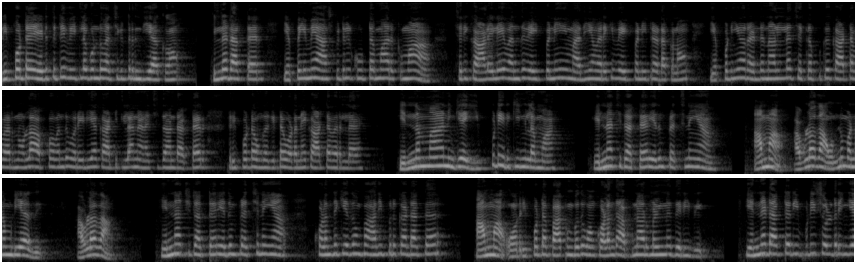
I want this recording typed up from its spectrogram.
ரிப்போர்ட்டை எடுத்துட்டு வீட்டில் கொண்டு வச்சுக்கிட்டு இருந்தியாக்கும். இல்லை டாக்டர் எப்பயுமே ஹாஸ்பிட்டல் கூட்டமாக இருக்குமா? சரி காலையிலே வந்து வெயிட் பண்ணி மதியம் வரைக்கும் வெயிட் பண்ணிட்டு நடக்கணும். எப்படியும் ரெண்டு நாளில் செக்கப்புக்கு காட்ட வரணும்ல அப்போ வந்து ஒரேடியாக காட்டிக்கலாம்னு நினச்சிதான் டாக்டர் ரிப்போர்ட் உங்ககிட்ட உடனே காட்ட வரல. என்னம்மா நீங்கள் இப்படி இருக்கீங்களம்மா? என்னாச்சு டாக்டர் எதுவும் பிரச்சனையா? ஆமாம் அவ்வளோதான் ஒன்றும் பண்ண முடியாது. அவ்வளோதான் என்னாச்சு டாக்டர் எதுவும் பிரச்சனையா? குழந்தைக்கு எதுவும் பாதிப்பு இருக்கா டாக்டர் ஆமாம் உன் ரிப்போர்ட்டை பார்க்கும்போது உன் குழந்தை அப்நார்மல்னு தெரியுது. என்ன டாக்டர் இப்படி சொல்கிறீங்க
